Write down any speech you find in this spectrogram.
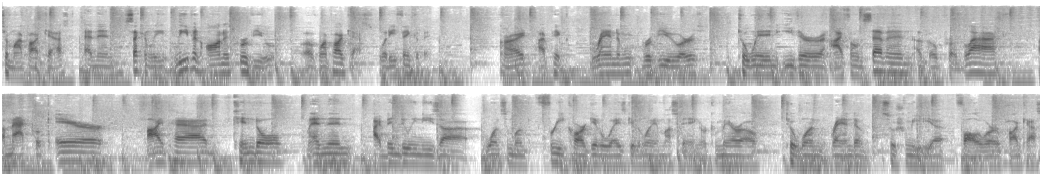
to my podcast. And then, secondly, leave an honest review of my podcast. What do you think of it? All right. I pick random reviewers to win either an iPhone 7, a GoPro Black, a MacBook Air, iPad, Kindle. And then I've been doing these uh, once a month free car giveaways, giving away a Mustang or Camaro to one random social media follower, podcast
